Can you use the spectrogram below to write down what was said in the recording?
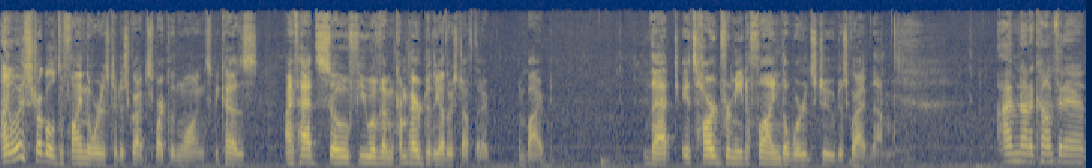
I always struggle to find the words to describe sparkling wines because I've had so few of them compared to the other stuff that I've imbibed that it's hard for me to find the words to describe them. I'm not a confident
